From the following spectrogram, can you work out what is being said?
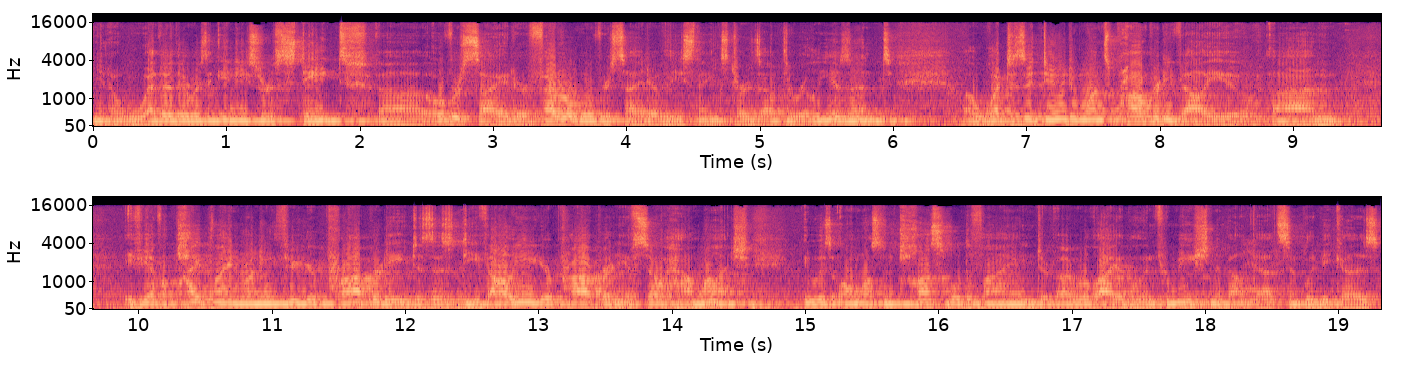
you know whether there was any sort of state uh, oversight or federal oversight of these things. Turns out there really isn't. Uh, what does it do to one's property value? Um, if you have a pipeline running through your property, does this devalue your property? If so, how much? It was almost impossible to find uh, reliable information about that simply because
